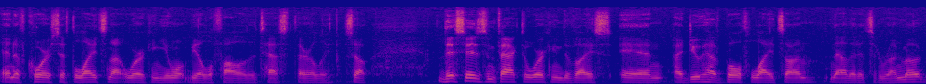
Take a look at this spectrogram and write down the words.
And of course, if the light's not working, you won't be able to follow the test thoroughly. So this is in fact a working device and I do have both lights on now that it's in run mode.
